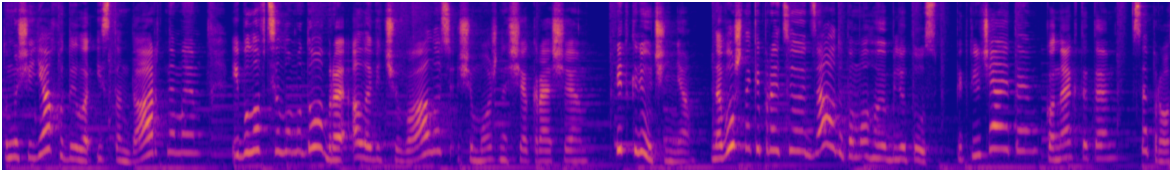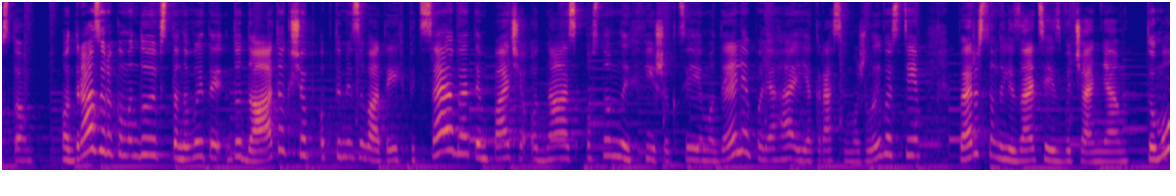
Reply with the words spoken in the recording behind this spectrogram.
тому що я ходила і стандартними, і було в цілому добре, але відчувалось, що можна ще краще. Підключення. Навушники працюють за допомогою Bluetooth. Підключаєте, конектите, все просто. Одразу рекомендую встановити додаток, щоб оптимізувати їх під себе. Тим паче, одна з основних фішок цієї моделі полягає якраз у можливості персоналізації звучання. Тому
